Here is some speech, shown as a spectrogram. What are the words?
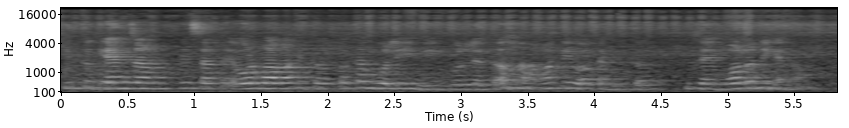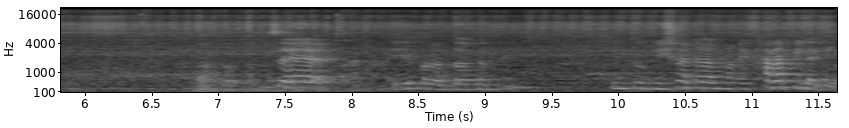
কিন্তু ওর বাবাকে তোর কথা বলিনি বললে তো আমাকেই বকা দিত। যে বলনি কেন। যে ইয়ে করার দরকার নেই। কিন্তু বিষয়টা মানে খারাপই লাগল।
